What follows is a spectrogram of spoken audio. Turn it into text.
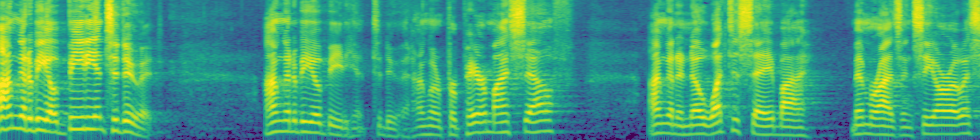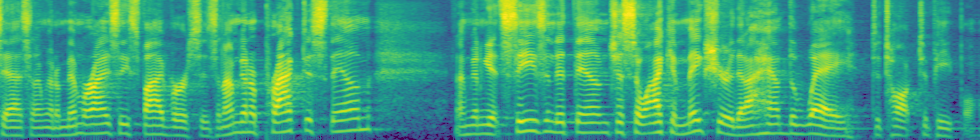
I'm going to be obedient to do it. I'm going to be obedient to do it. I'm going to prepare myself. I'm going to know what to say by memorizing CROSS, and I'm going to memorize these five verses, and I'm going to practice them. I'm going to get seasoned at them just so I can make sure that I have the way to talk to people.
